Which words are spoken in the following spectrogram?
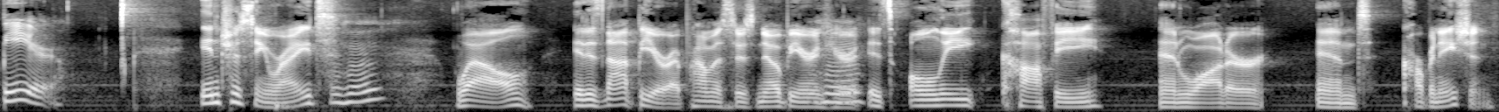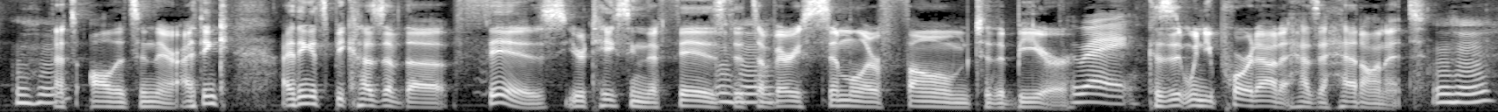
beer. interesting, right? Mm-hmm. Well, it is not beer. I promise. There's no beer in Mm-hmm. here. It's only coffee and water and carbonation. Mm-hmm. That's all that's in there. I think. I think it's because of the fizz. You're tasting the fizz. That's a very similar foam to the beer. Mm-hmm. Right. Because when you pour it out, it has a head on it. Mm-hmm.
